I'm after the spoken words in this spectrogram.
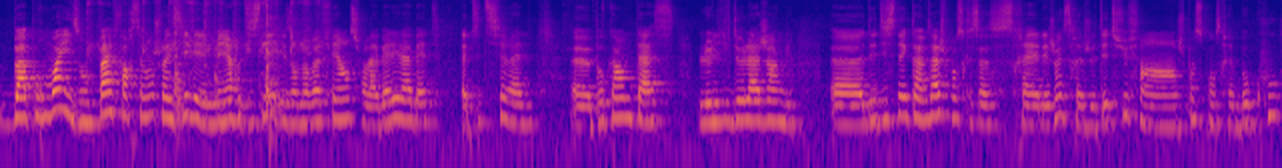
bah pour moi ils ont pas forcément choisi les meilleurs Disney, ils en auraient fait un sur La Belle et la Bête, La Petite Sirène, euh, Pocahontas, Le Livre de la Jungle. Euh, des Disney comme ça, je pense que ça serait, les gens ils seraient jetés dessus. Enfin, je pense qu'on serait beaucoup.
